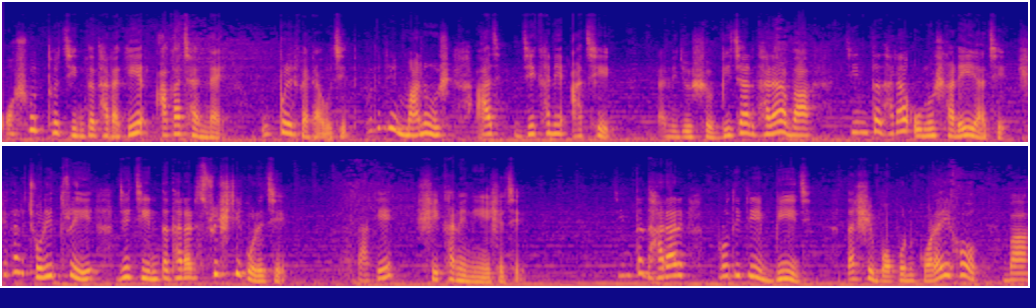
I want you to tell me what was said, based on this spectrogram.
অশুদ্ধ চিন্তাধারাকে আগাছার ন্যায় উপরে ফেলা উচিত। প্রতিটি মানুষ আজ যেখানে আছে, তার নিজস্ব বিচারধারা বা চিন্তাধারা অনুসারেই আছে। সে তার চরিত্রে যে চিন্তাধারার সৃষ্টি করেছে, তাকে সেখানে নিয়ে এসেছে। চিন্তাধারার প্রতিটি বীজ তা সে বপন করাই হোক বা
